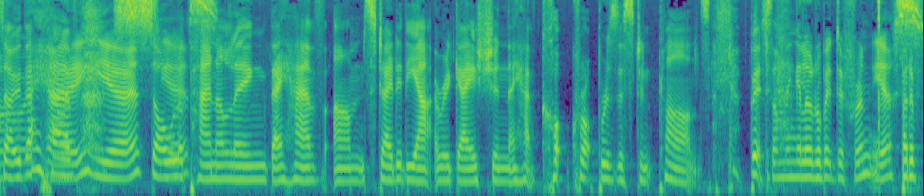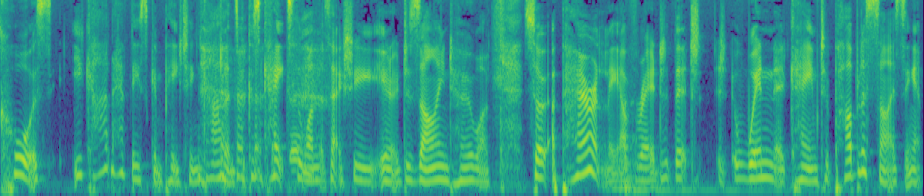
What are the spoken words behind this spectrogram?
so they Oh, okay. have Yes, solar yes. paneling, they have um, state of the art irrigation, they have co- crop resistant plants. But Something a little bit different, yes. but of course, you can't have these competing gardens because Kate's the one that's actually, you know, designed her one. So apparently, I've read that when it came to publicising it,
